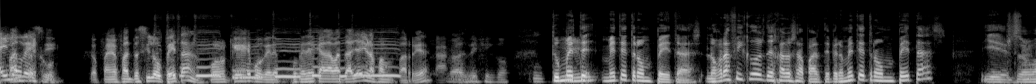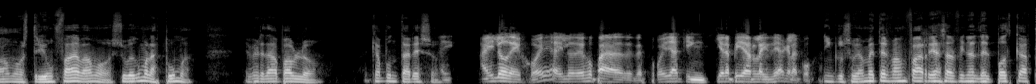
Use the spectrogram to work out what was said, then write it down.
Ahí lo dejo. Los Final Fantasy lo petan. ¿Por qué? Porque después de cada batalla hay una fanfarria. Magnífico. Tú mete, mete trompetas. Los gráficos déjalos aparte, pero mete trompetas y eso, vamos, triunfa, vamos, sube como la espuma. Es verdad, Pablo. Hay que apuntar eso. Ahí, ahí lo dejo, ¿eh? Ahí lo dejo para después ya quien quiera pillar la idea que la coja. Incluso voy a meter fanfarrias al final del podcast.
